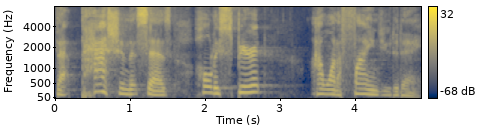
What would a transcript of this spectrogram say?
that passion that says, Holy Spirit, I want to find you today.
